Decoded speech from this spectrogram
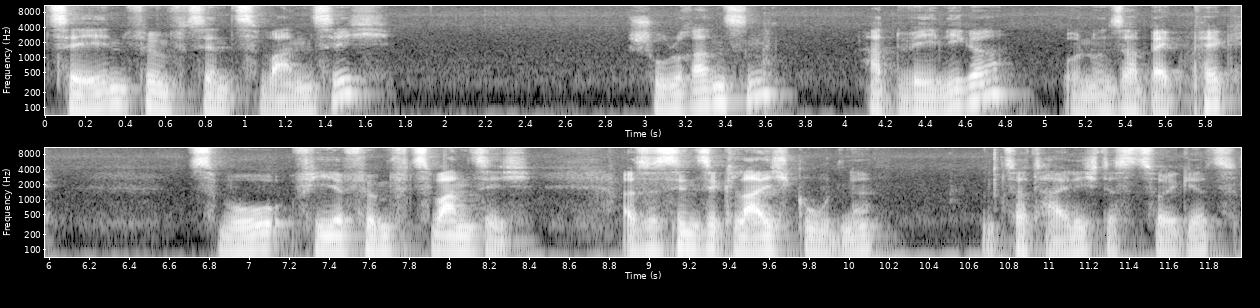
10, 15, 20. Schulranzen hat weniger und unser Backpack 2, 4, 5, 20. Also sind sie gleich gut, ne? Und zerteile ich das Zeug jetzt.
